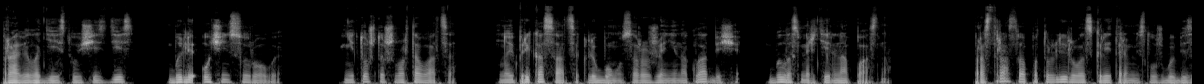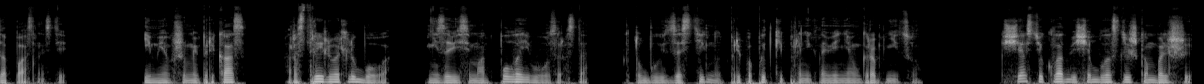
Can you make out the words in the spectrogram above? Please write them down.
Правила, действующие здесь, были очень суровы. Не то что швартоваться, но и прикасаться к любому сооружению на кладбище было смертельно опасно. Пространство патрулировалось крейтерами службы безопасности, имевшими приказ расстреливать любого, независимо от пола и возраста, кто будет застигнут при попытке проникновения в гробницу. К счастью, кладбище было слишком большим,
